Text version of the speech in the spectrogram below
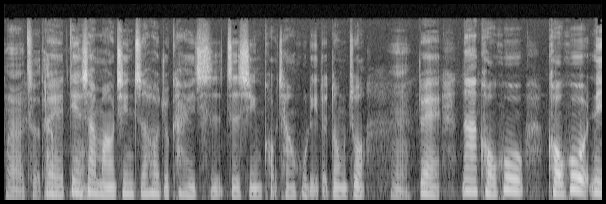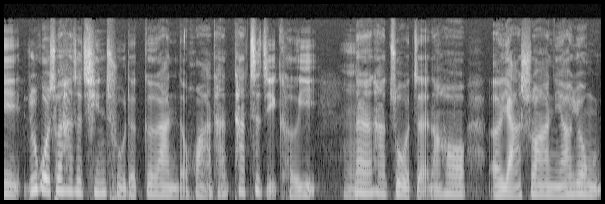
嗯，侧躺。对，垫上毛巾之后就开始执行口腔护理的动作。嗯，对。那口护口护，你如果说他是清除的个案的话，他他自己可以。那让他坐着，然后呃，牙刷你要用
